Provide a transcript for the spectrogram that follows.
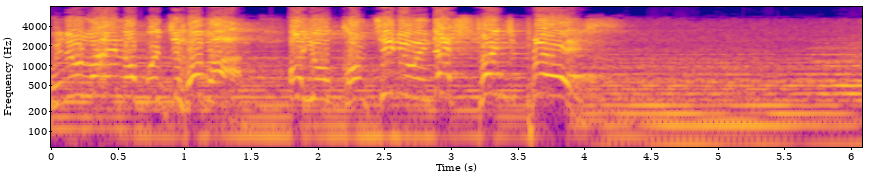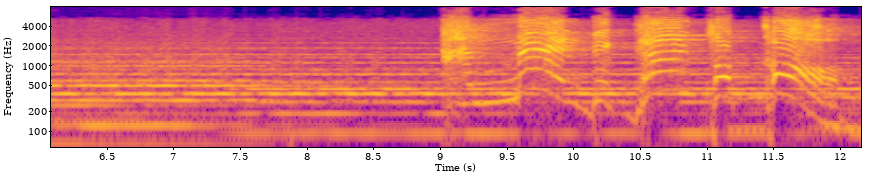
Will you line up with Jehovah or you continue in that strange place? And men began to call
